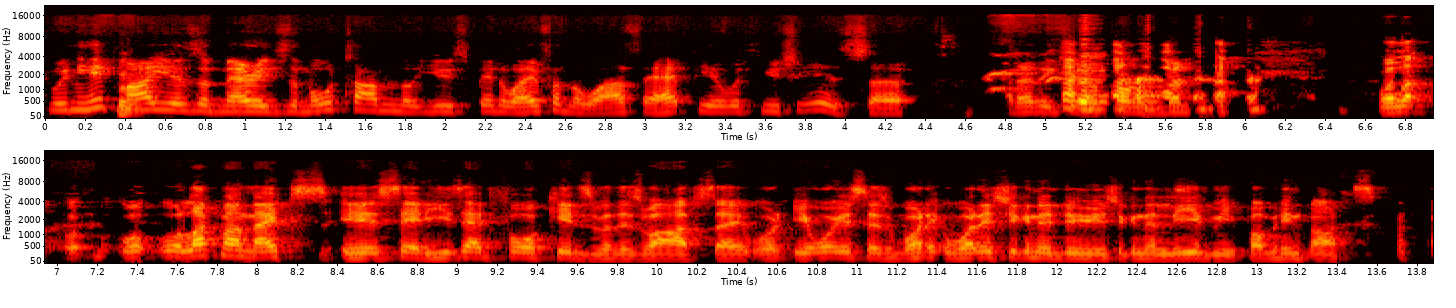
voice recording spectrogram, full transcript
when you hit my years of marriage, the more time that you spend away from the wife, the happier with you she is. So I don't think she has a problem. But well, well, like my mate said, he's had four kids with his wife. So what, he always says, "What what is she going to do? Is she going to leave me? Probably not."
